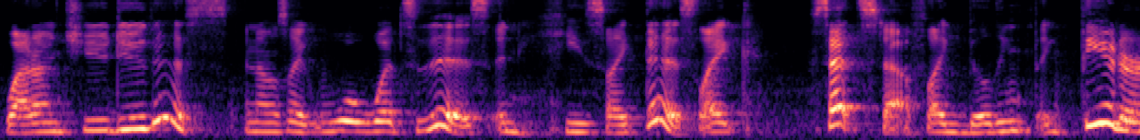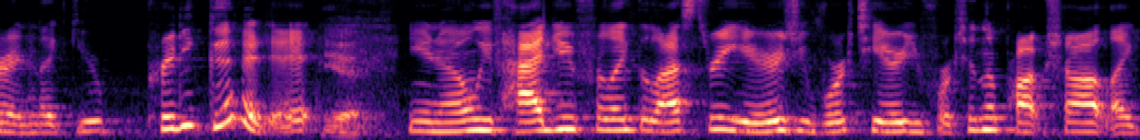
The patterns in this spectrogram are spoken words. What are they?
why don't you do this? And I was like, well, what's this? And he's like, this, like set stuff, like building like theater, and like you're pretty good at it. Yeah. You know, we've had you for like the last three years. You've worked here. You've worked in the prop shop. Like,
